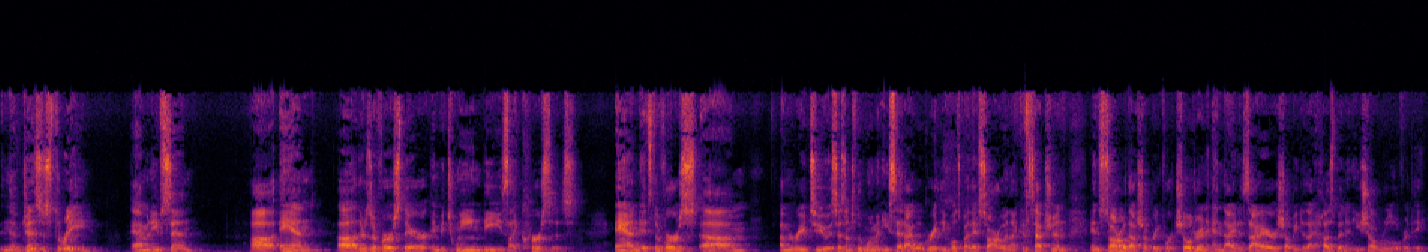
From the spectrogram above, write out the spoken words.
in the Genesis three, Adam and Eve sin, uh, and uh, there's a verse there in between these like curses, and it's the verse um, I'm going to read to you. It says, "Unto the woman he said, I will greatly multiply thy sorrow and thy conception. In sorrow thou shalt bring forth children, and thy desire shall be to thy husband, and he shall rule over thee."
